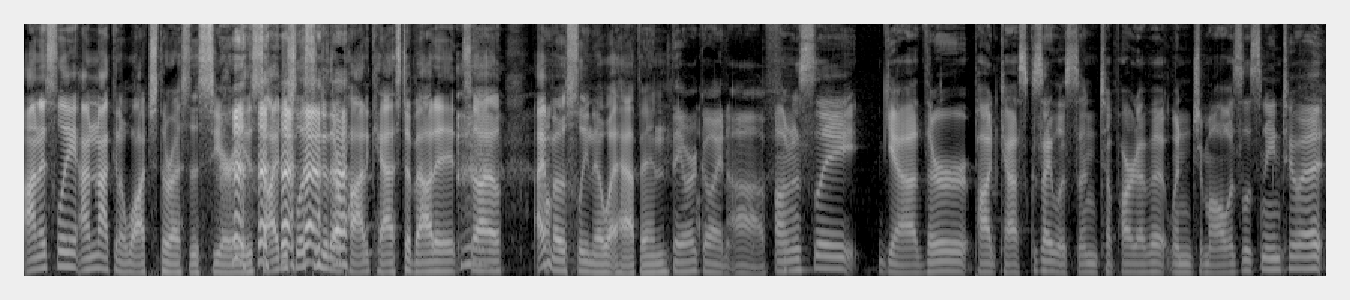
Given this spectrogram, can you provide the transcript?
honestly, I'm not gonna watch the rest of the series. so I just listened to their podcast about it. So I mostly know what happened. They were going off. Honestly, yeah, their podcast because I listened to part of it when Jamal was listening to it,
